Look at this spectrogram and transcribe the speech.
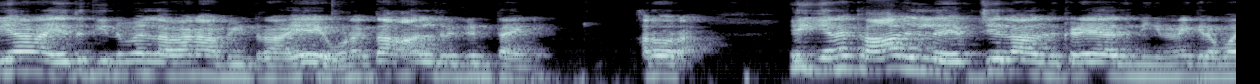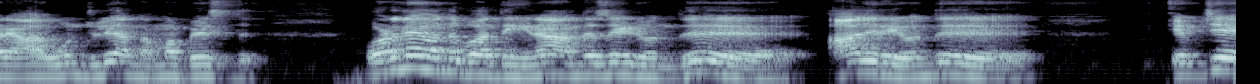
வியானா எதுக்கு இனிமேல் நான் வேணாம் அப்படின்றா? ஏ உனக்கு தான் ஆள் இருக்குன்ட்டாங்க. அரோரா ஏய் எனக்கு ஆள் இல்லை. எஃப்ஜிலாம் அது கிடையாது. நீங்கள் நினைக்கிற மாதிரி ஆகும்னு சொல்லி அந்த அம்மா பேசுது. உடனே வந்து பார்த்தீங்கன்னா அந்த சைடு வந்து ஆதிரை வந்து எஃப்ஜே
